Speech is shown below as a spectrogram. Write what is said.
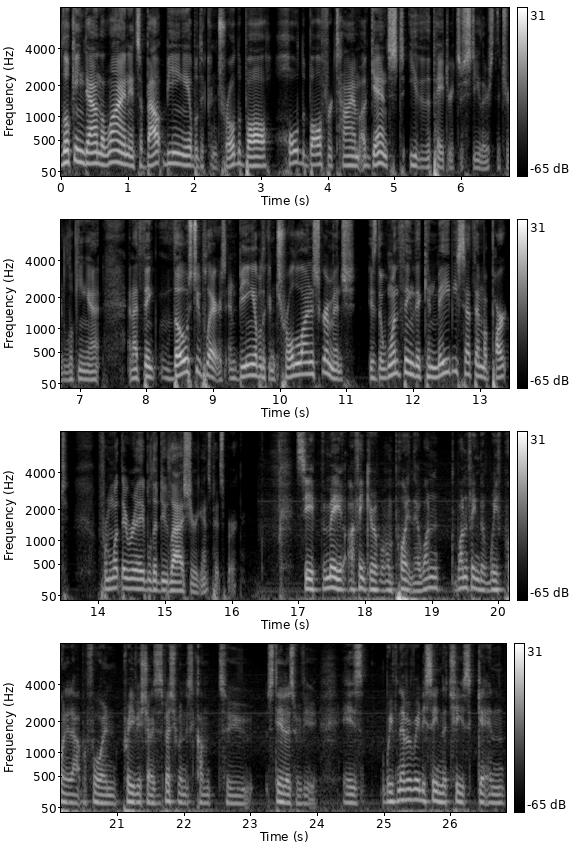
looking down the line, it's about being able to control the ball, hold the ball for time against either the Patriots or Steelers that you're looking at. And I think those two players and being able to control the line of scrimmage is the one thing that can maybe set them apart from what they were able to do last year against Pittsburgh. See, for me, I think you're on point there. One one thing that we've pointed out before in previous shows, especially when it's come to Steelers review, is we've never really seen the Chiefs getting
